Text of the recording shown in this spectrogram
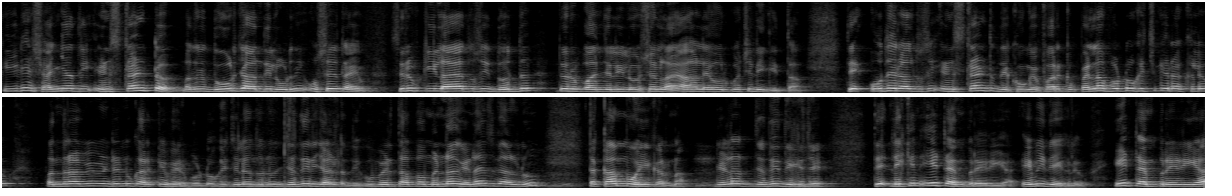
ਕਿ ਜਿਹੜੀਆਂ ਛਾਈਆਂ ਦੀ ਇਨਸਟੈਂਟ ਮਤਲਬ ਦੂਰ ਜਾਣ ਦੀ ਲੋੜ ਨਹੀਂ, ਉਸੇ ਟਾਈਮ ਸਿਰਫ ਕੀ ਲਾਇਆ ਤੁਸੀਂ? ਦੁੱਧ ਤੇ ਰੁਪਾਂਜਲੀ ਲੋਸ਼ਨ ਲਾਇਆ, ਹਲੇ ਹੋਰ ਕੁਝ ਨਹੀਂ ਕੀਤਾ। ਤੇ ਉਹਦੇ ਨਾਲ ਤੁਸੀਂ ਇਨਸਟੈਂਟ ਦੇਖੋਗੇ ਫ਼ਰਕ। ਪਹਿਲਾਂ ਫੋਟੋ ਖਿੱਚ ਕੇ ਰੱਖ ਲਿਓ 15-20 ਮਿੰਟ ਇਹਨੂੰ ਕਰਕੇ ਫਿਰ ਫੋਟੋ ਖਿੱਚ ਲਿਓ। ਤੁਹਾਨੂੰ ਜਦ ਹੀ ਰਿਜ਼ਲਟ ਦੇਖੂ। ਫਿਰ ਤਾਂ ਆਪਾਂ ਮੰਨਾਂਗੇ ਨਾ ਇਸ ਗੱਲ ਨੂੰ ਤਾਂ ਕੰਮ ਉਹੀ ਕਰਨਾ ਜਿਹੜਾ ਜਦ ਦਿਖ ਜੇ। ਤੇ ਲੇਕਿਨ ਇਹ ਟੈਂਪਰੇਰੀ ਆ ਇਹ ਵੀ ਦੇਖ ਲਿਓ। ਇਹ ਟੈਂਪਰੇਰੀ ਆ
